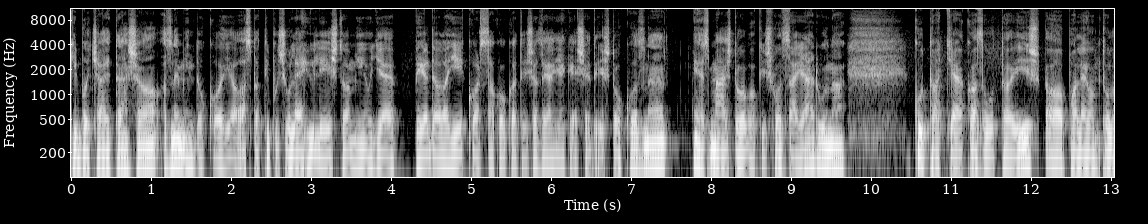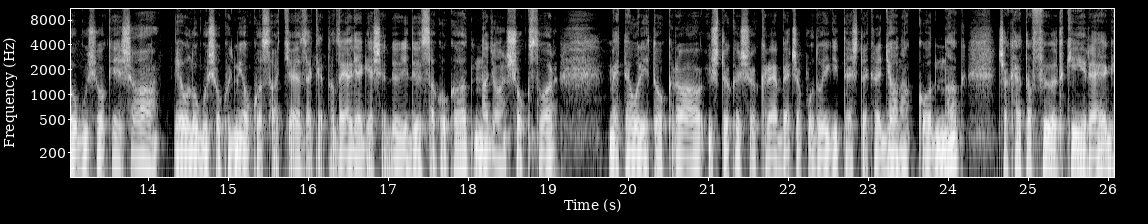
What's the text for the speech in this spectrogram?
kibocsátása az nem indokolja azt a típusú lehűlést, ami ugye például a jégkorszakokat és az eljegesedést okozná, Ez más dolgok is hozzájárulnak. Kutatják azóta is a paleontológusok és a geológusok, hogy mi okozhatja ezeket az eljegesedő időszakokat. Nagyon sokszor meteoritokra, üstökösökre, becsapódó égitestekre gyanakodnak, csak hát a Föld kéreg,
